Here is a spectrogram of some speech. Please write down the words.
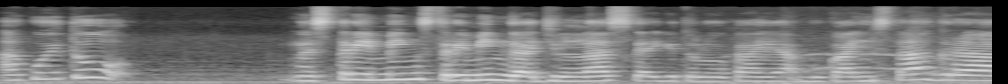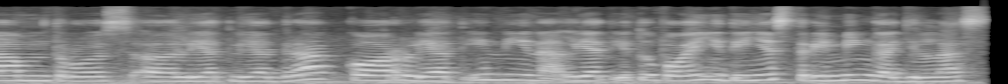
aku itu nge-streaming streaming nggak jelas kayak gitu loh. Kayak buka Instagram terus uh, lihat-lihat drakor lihat ini. Nah lihat itu pokoknya intinya streaming nggak jelas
